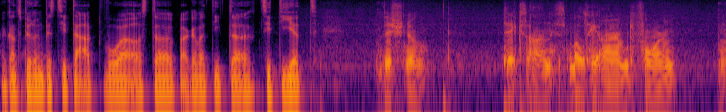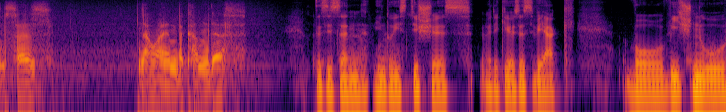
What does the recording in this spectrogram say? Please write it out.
ein ganz berühmtes Zitat, wo er aus der Bhagavad Gita zitiert. Vishnu takes on his multi-armed form and says, Now I am become death. Das ist ein hinduistisches, religiöses Werk, wo Vishnu,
